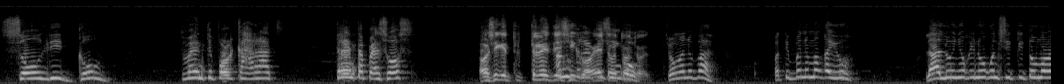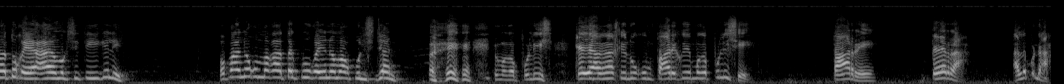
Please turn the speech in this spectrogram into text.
solid gold. 24 carats. 30 pesos? O, sige, 35. Anong Ito, ito, ito. Chong, ano ba? Pati ba naman kayo? Lalo nyo kinukonsit itong mga to, kaya ayaw magsitigil eh. Paano kung makatagpo kayo ng mga pulis dyan? yung mga pulis. Kaya nga kinukumpare ko yung mga pulis eh. Pare, pera. Alam mo na.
